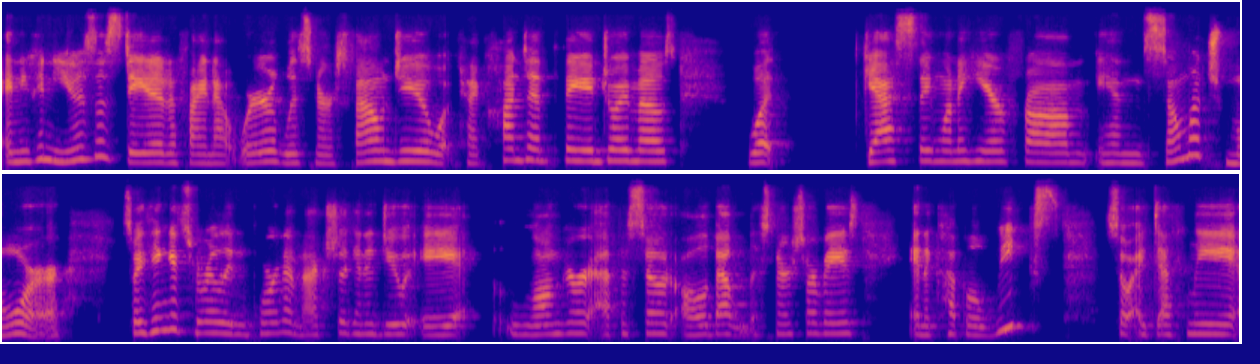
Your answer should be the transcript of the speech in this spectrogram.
And you can use this data to find out where listeners found you, what kind of content they enjoy most, what guests they want to hear from, and so much more. So I think it's really important. I'm actually going to do a longer episode all about listener surveys in a couple weeks. So I definitely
